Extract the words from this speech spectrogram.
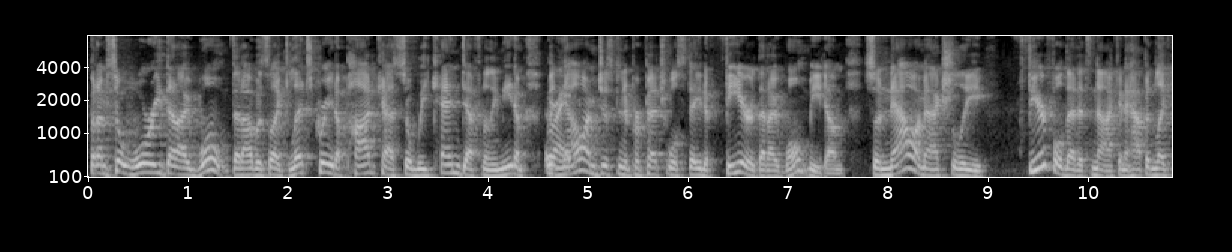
but I'm so worried that I won't. That I was like, let's create a podcast so we can definitely meet him. But Right. now I'm just in a perpetual state of fear that I won't meet him. So now I'm actually fearful that it's not going to happen. Like,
